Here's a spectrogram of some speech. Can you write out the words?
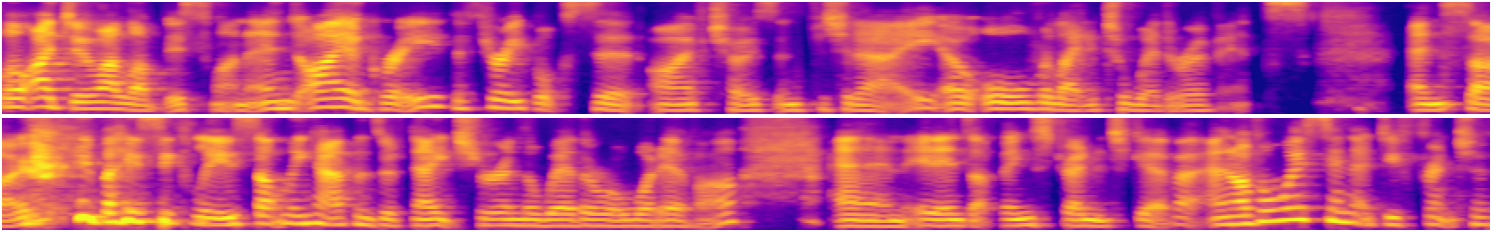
Well, I do. I love this one. And I agree. The three books that I've chosen for today are all related to weather events. And so basically, something happens with nature and the weather or whatever, and it ends up being stranded together. And I've always seen that different to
